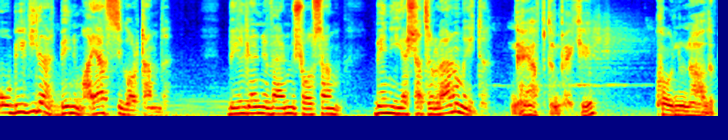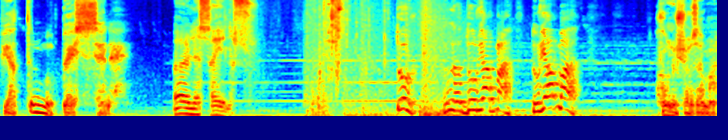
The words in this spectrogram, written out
O bilgiler benim hayat sigortamdı. Birilerini vermiş olsam beni yaşatırlar mıydı? Ne yaptın peki? Koynuna alıp yattın mı beş sene? Öyle sayılır. Dur, dur, dur yapma, dur yapma. Konuş o zaman.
